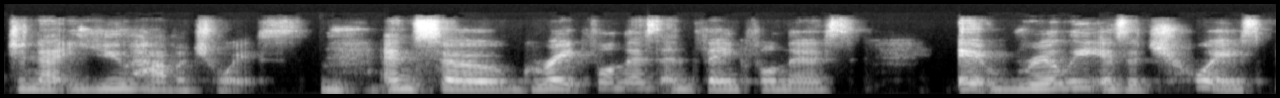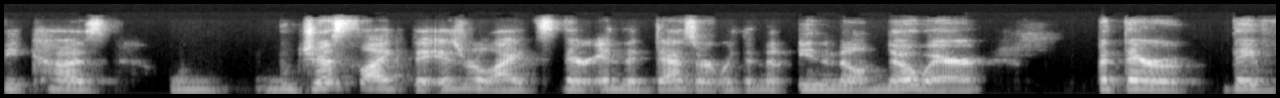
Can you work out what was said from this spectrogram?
Jeanette, you have a choice. Mm-hmm. And so gratefulness and thankfulness, it really is a choice because just like the Israelites, they're in the desert with the, in the middle of nowhere, but they're they've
